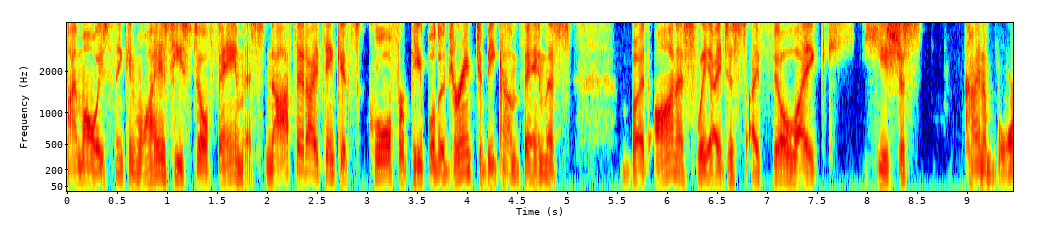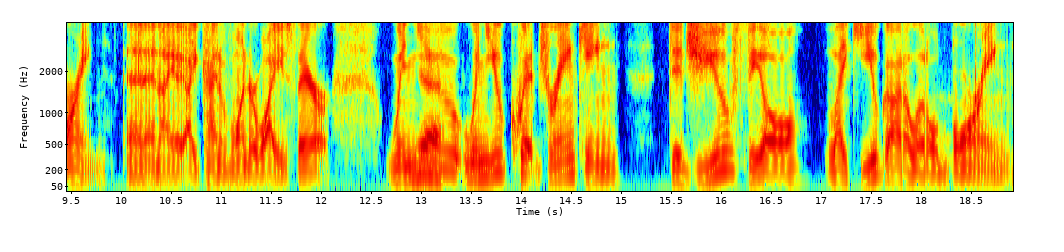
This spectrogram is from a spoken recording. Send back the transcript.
I'm always thinking, why is he still famous? Not that I think it's cool for people to drink to become famous, but honestly, I just I feel like he's just kind of boring, and, and I, I kind of wonder why he's there. When yeah. you when you quit drinking, did you feel like you got a little boring,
